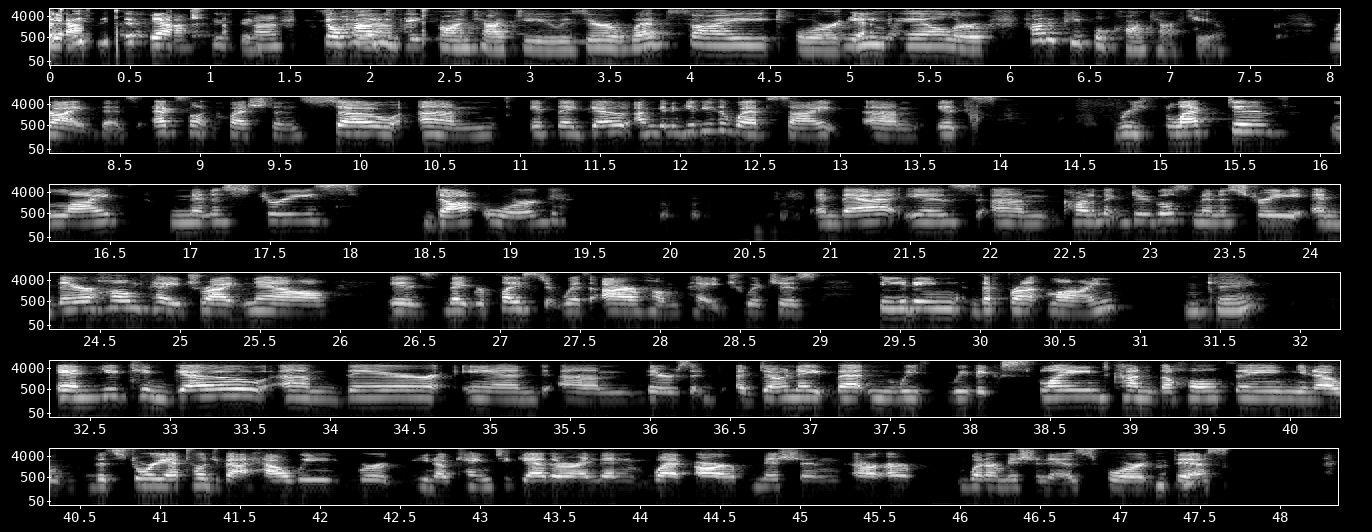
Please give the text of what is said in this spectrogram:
Yeah. Yeah. Uh, so how yeah. do they contact you? Is there a website or yeah. email or how do people contact you right that's excellent question so um, if they go i'm going to give you the website um, it's reflective life ministries.org and that is um, Carla McDougall's ministry. And their homepage right now is they replaced it with our homepage, which is Feeding the Front Line. Okay. And you can go um, there, and um, there's a, a, donate button. We've we've explained kind of the whole thing. You know, the story I told you about how we were, you know, came together, and then what our mission, our, or what our mission is for mm-hmm. this.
